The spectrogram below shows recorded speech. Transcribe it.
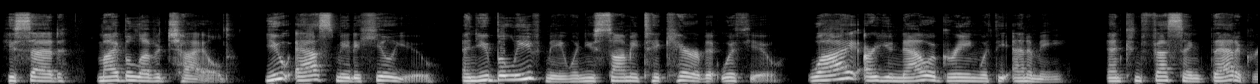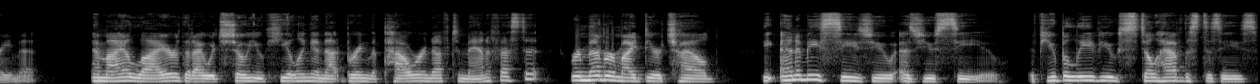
He said, My beloved child, you asked me to heal you, and you believed me when you saw me take care of it with you. Why are you now agreeing with the enemy and confessing that agreement? Am I a liar that I would show you healing and not bring the power enough to manifest it? Remember, my dear child, the enemy sees you as you see you. If you believe you still have this disease,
